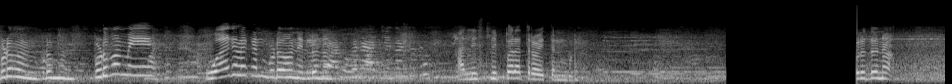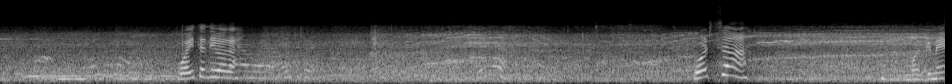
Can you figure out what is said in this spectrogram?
ಬಿಡು ಮಮ್ಮಿ ಬಿಡು ಮಮ್ಮಿ ಬಿಡು ಮಮ್ಮಿ. ಹೋಗಲ್ಲ ಕಣ್ಬಿಡು ಅವನೆಲ್ಲೂ ಅಲ್ಲಿ ಸ್ಲಿಪ್ಪರ್ ಹತ್ರ ಹೋಯ್ತಾನೆ ಬಿಡು. ಮೃದುನ ಹೋಯ್ತದ ಇವಾಗ. ಓಡ್ಸ. ಮಗನೇ.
